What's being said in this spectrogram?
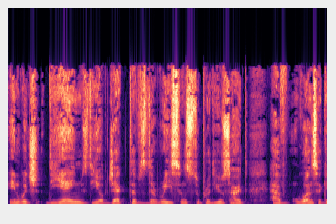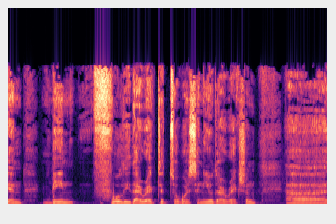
in which the aims, the objectives, the reasons to produce art have once again been fully directed towards a new direction. Uh,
